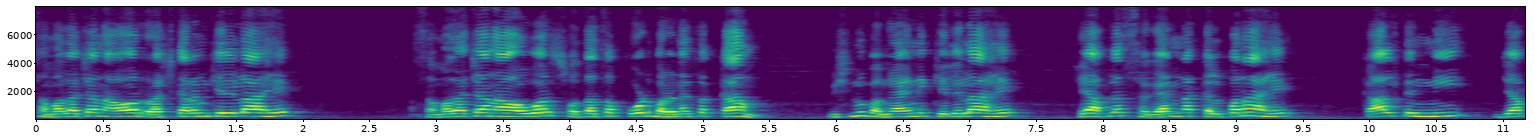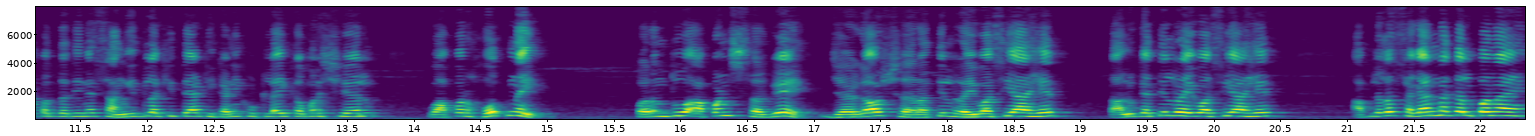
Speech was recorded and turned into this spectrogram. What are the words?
समाजाच्या नावावर राजकारण केलेलं आहे. समाजाच्या नावावर स्वतःचं पोट भरण्याचं काम विष्णू बंगाळ्यांनी केलेलं आहे. हे आपल्या सगळ्यांना कल्पना आहे. काल त्यांनी ज्या पद्धतीने सांगितलं की त्या ठिकाणी कुठलाही कमर्शियल वापर होत नाही परंतु आपण सगळे जळगाव शहरातील रहिवासी आहेत तालुक्यातील रहिवासी आहेत. आपल्याला सगळ्यांना कल्पना आहे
